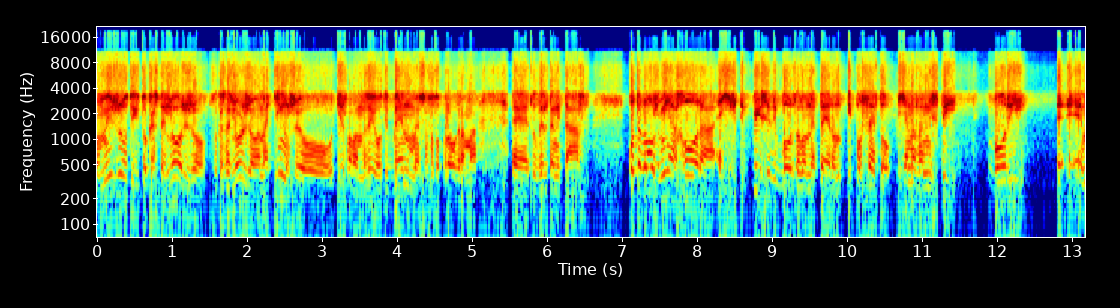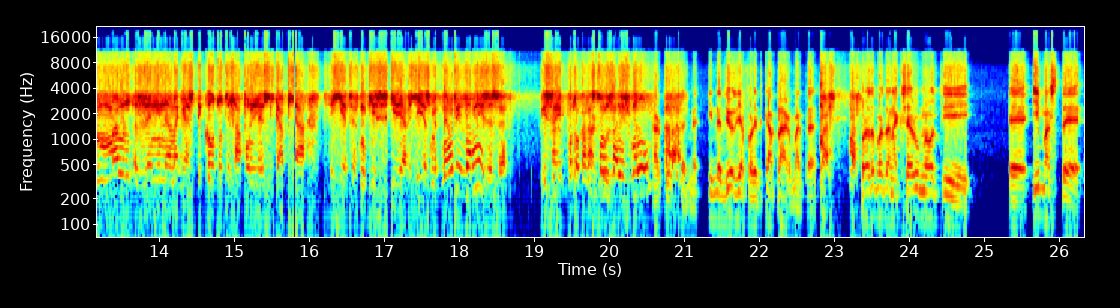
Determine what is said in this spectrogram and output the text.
νομίζω ότι το Καστελόριζο, στο Καστελόριζο ανακοίνωσε ο κ. Παπανδρέου ότι μπαίνουμε σε αυτό το πρόγραμμα ε, του ΔΕΛΤΑΝΙΤΑΦ, όταν όμως μια χώρα έχει χτυπήσει την πόρτα των εταίρων, υποθέτω, για να δανειστεί, μπορεί ε, ε, μάλλον δεν είναι αναγκαστικό το ότι θα απολέσει κάποια στοιχεία της εθνικής κυριαρχίας με την έννοια ότι δανείζεσαι. Είσαι υπό το καθεστώς δανεισμού. Ακούστε με. Είναι δύο διαφορετικά πράγματα. Πρώτα απ' όλα να ξέρουμε ότι ε, είμαστε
